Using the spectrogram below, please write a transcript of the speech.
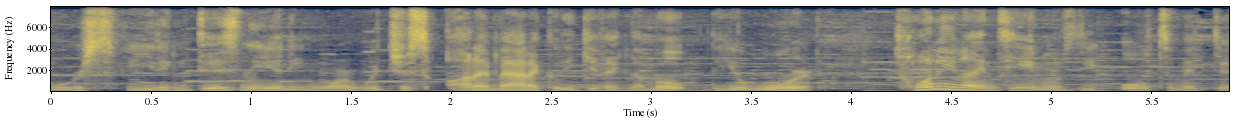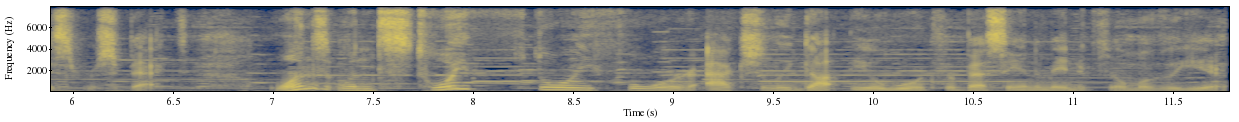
force feeding Disney anymore with just automatically giving them the award. 2019 was the ultimate disrespect. Once when Toy Story 4 actually got the award for Best Animated Film of the Year,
